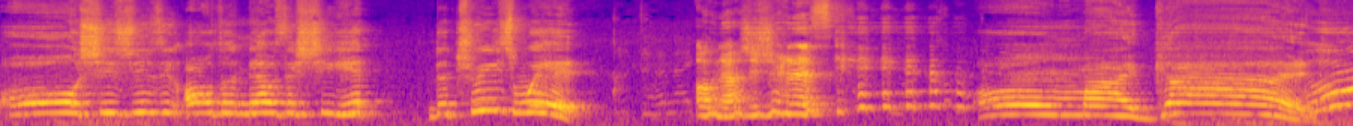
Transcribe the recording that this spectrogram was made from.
Oh, she's using all the nails that she hit the trees with. Oh, now she's trying to escape. Oh my god. Ooh.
